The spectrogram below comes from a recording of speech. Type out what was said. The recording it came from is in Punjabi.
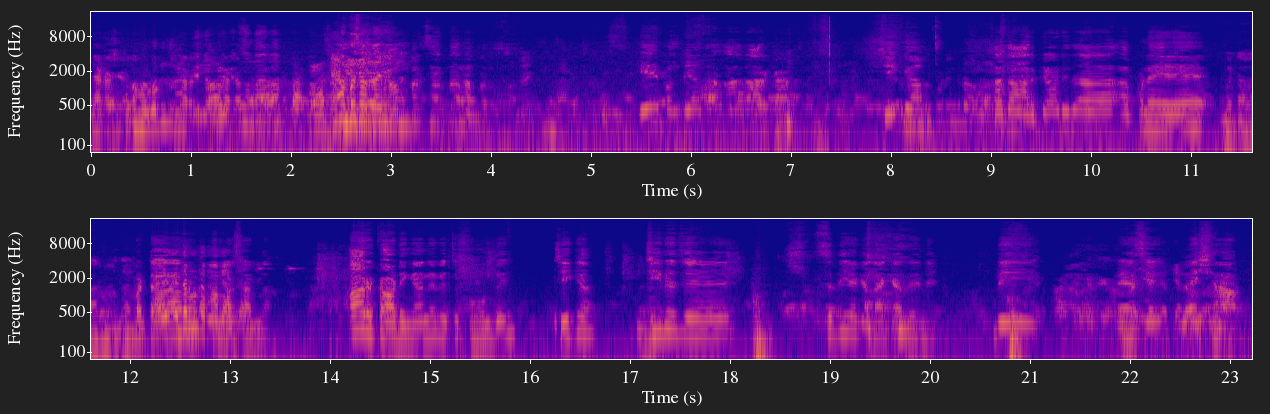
ਲਾਈਟਾਂ ਜਗਾ ਹੋ ਗਈ ਤੁਸੀਂ ਅੰਮ੍ਰਿਤਸਰ ਦਾ ਜੀ ਅੰਮ੍ਰਿਤਸਰ ਦਾ ਨੰਬਰ ਇਹ ਬੰਦਿਆਂ ਦਾ ਆਧਾਰ ਕਾਰਡ। ਠੀਕ ਹੈ ਆਧਾਰ ਕਾਰਡ ਇਹਦਾ ਆਪਣੇ ਬਟਾਲਾ ਰੋਡ ਦਾ। ਬਟਾਲਾ ਅੰਮ੍ਰਿਤਸਰ ਦਾ। ਆ ਰਿਕਾਰਡਿੰਗਾਂ ਦੇ ਵਿੱਚ ਫੋਨ ਦੇ ਠੀਕ ਆ। ਜਿਹਦੇ 'ਚ ਸਿੱਧੀਆਂ ਗੱਲਾਂ ਕਰ ਰਹੇ ਨੇ ਵੀ ਪੈਸੇ ਤੇ ਸ਼ਰਾਬ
